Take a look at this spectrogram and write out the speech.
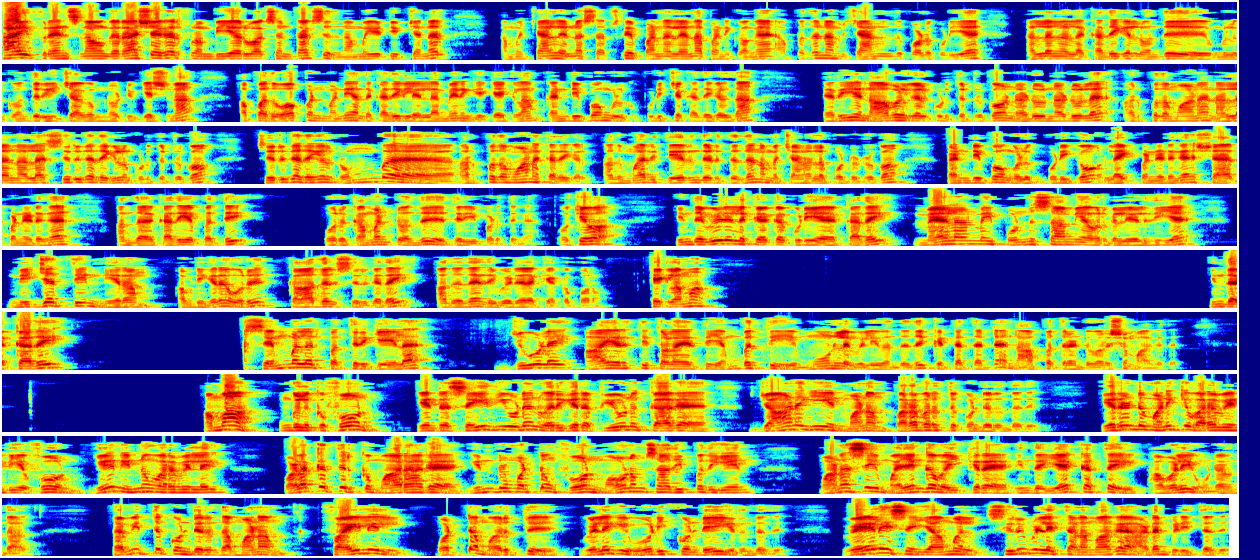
Hi friends நான் உங்கள் Rajasekar from PR works and tax இது நம்ம யூடியூப் சேனல் நம்ம சேனல் இன்னும் சப்ஸ்கிரைப் பண்ணலைன்னா பண்ணிக்கோங்க. அப்போ தான் நம்ம சேனல்ந்து போடக்கூடிய நல்ல நல்ல கதைகள் வந்து உங்களுக்கு வந்து ரீச் ஆகும் நோட்டிஃபிகேஷனாக அப்போ அதை ஓப்பன் பண்ணி அந்த கதைகள் எல்லாமே நீங்கள் கேட்கலாம். கண்டிப்பாக உங்களுக்கு பிடிச்ச கதைகள் தான். நிறைய நாவல்கள் கொடுத்துட்ருக்கோம். நடு நடுவில் அற்புதமான நல்ல நல்ல சிறுகதைகளும் கொடுத்துட்ருக்கோம். சிறுகதைகள் ரொம்ப அற்புதமான கதைகள். அது மாதிரி தேர்ந்தெடுத்து தான் நம்ம சேனலில் போட்டுட்ருக்கோம். கண்டிப்பாக உங்களுக்கு பிடிக்கும். லைக் பண்ணிடுங்க ஷேர் பண்ணிடுங்க. அந்த கதையை பற்றி ஒரு கமெண்ட் வந்து தெரியப்படுத்துங்க. ஓகேவா இந்த வீடியோல கேட்கக்கூடிய கதை மேலாண்மை பொன்னுசாமி அவர்கள் எழுதிய நிஜத்தின் நிறம் அப்படிங்கிற ஒரு காதல் சிறுகதை. அதுதான் இந்த வீடியோல கேட்க போறோம். கேட்கலாமா? இந்த கதை செம்மலர் பத்திரிகையில ஜூலை ஆயிரத்தி தொள்ளாயிரத்தி எண்பத்தி மூணுல வெளிவந்தது. கிட்டத்தட்ட நாற்பத்தி ரெண்டு வருஷம் ஆகுது. அம்மா உங்களுக்கு போன் என்ற செய்தியுடன் வருகிற பியூனுக்காக ஜானகியின் மனம் பரபரத்துக் கொண்டிருந்தது. இரண்டு மணிக்கு வரவேண்டிய போன் ஏன் இன்னும் வரவில்லை? வழக்கத்திற்கு மாறாக இன்று மட்டும் போன் மௌனம் சாதிப்பது ஏன்? மனசை மயங்க வைக்கிற இந்த ஏக்கத்தை அவளை உணர்ந்தாள். தவித்துக் கொண்டிருந்த மனம் ஃபைலில் ஒட்ட மறுத்து விலகி ஓடிக்கொண்டே இருந்தது. வேலை செய்யாமல் சிறுவிளைத்தனமாக அடம்பிடித்தது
